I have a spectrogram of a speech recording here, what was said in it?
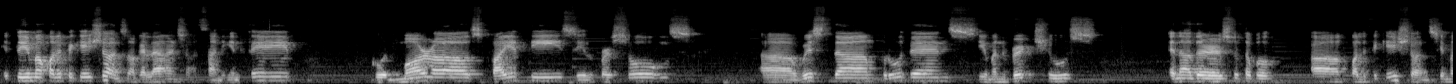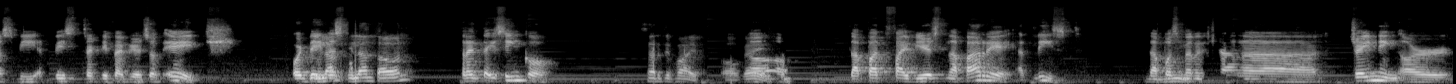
Ito yung mga qualifications. No? Kailangan siya standing in faith, good morals, piety, zeal for souls, uh, wisdom, prudence, human virtues, and other suitable uh, qualifications. He must be at least 35 years of age. Ordained Ilan, as ilan taon? 35. 35. Okay. Oo. dapat 5 years na pare, at least. Tapos Mhm. meron siyang uh, training or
